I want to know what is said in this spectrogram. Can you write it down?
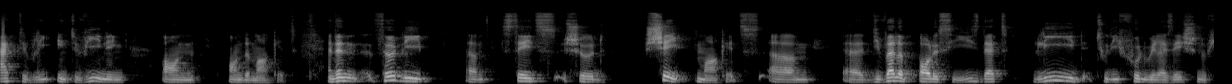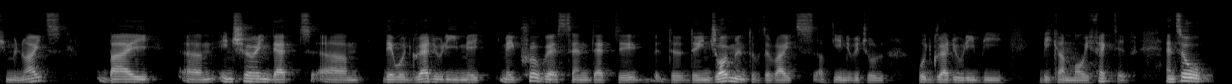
actively intervening on, on the market. And then thirdly, um, states should shape markets, um, uh, develop policies that lead to the full realization of human rights by um, ensuring that um, they would gradually make, make progress and that the, the, the, enjoyment of the rights of the individual would gradually be become more effective. And so,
